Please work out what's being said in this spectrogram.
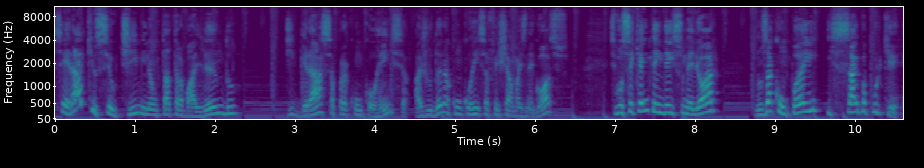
será que o seu time não está trabalhando de graça para a concorrência, ajudando a concorrência a fechar mais negócios? Se você quer entender isso melhor, nos acompanhe e saiba por quê.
